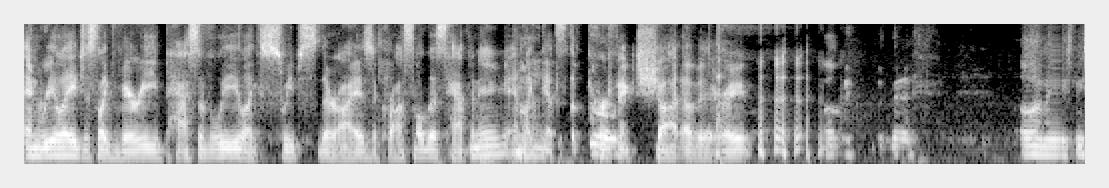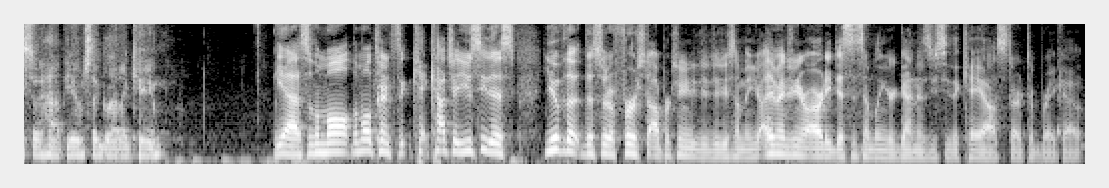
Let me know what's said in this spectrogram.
And Relay just like very passively like sweeps their eyes across all this happening and like Mhm. gets the perfect shot of it, right? oh. Oh, it makes me so happy. I'm so glad I came. Yeah, so the mall the mall turns to K- Katja. You see this. You have the, the sort of first opportunity to do something. I imagine you're already disassembling your gun as you see the chaos start to break out.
